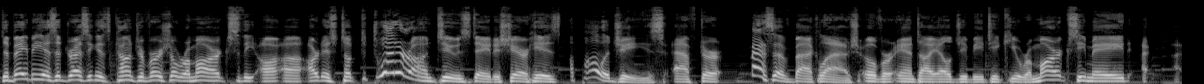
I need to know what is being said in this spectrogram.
The baby is addressing his controversial remarks. The uh, uh, artist took to Twitter on Tuesday to share his apologies after massive backlash over anti-LGBTQ remarks he made. I, I,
